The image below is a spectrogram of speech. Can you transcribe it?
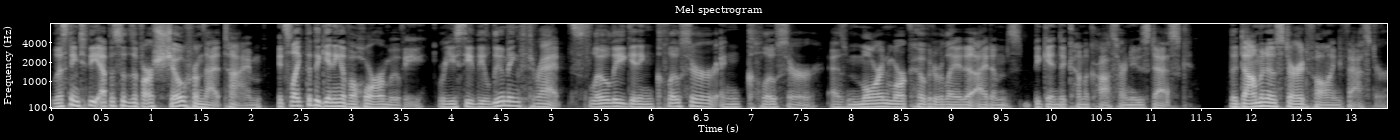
Listening to the episodes of our show from that time, it's like the beginning of a horror movie, where you see the looming threat slowly getting closer and closer as more and more COVID related items begin to come across our news desk. The dominoes started falling faster.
